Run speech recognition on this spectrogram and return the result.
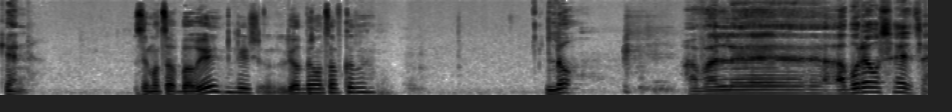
כן. זה מצב בריא להיות במצב כזה? לא, אבל uh, הבורא עושה את זה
